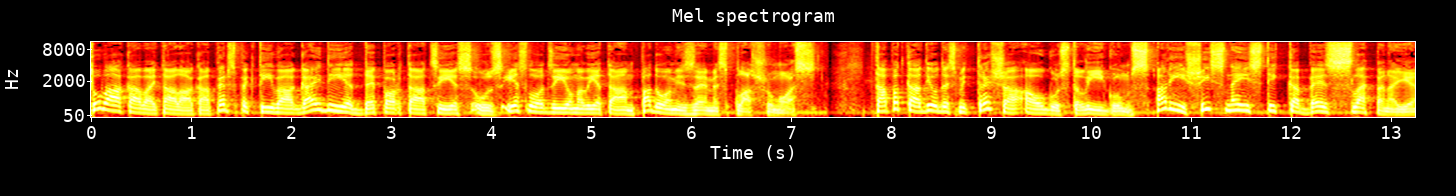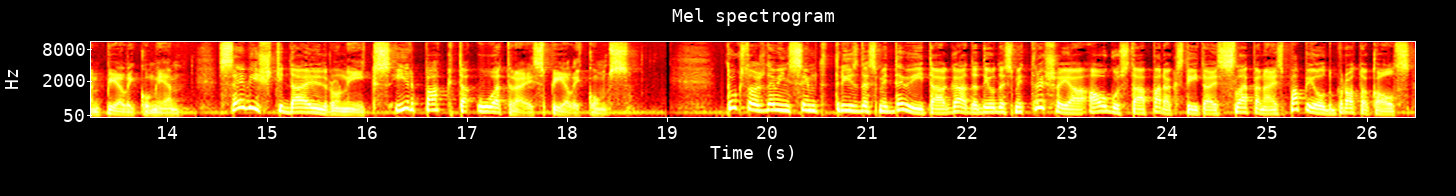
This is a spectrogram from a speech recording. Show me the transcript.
tuvākā vai tālākā perspektīvā gaidīja deportācijas uz ieslodzījuma vietām padomju zemes plašumos. Tāpat kā 23. augusta līgums, arī šis neiztika bez slepenajiem pielikumiem. Sevišķi daļrunīgs ir pakta otrais pielikums. 1939. gada 23. augustā parakstītais slepenais papildu protokols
